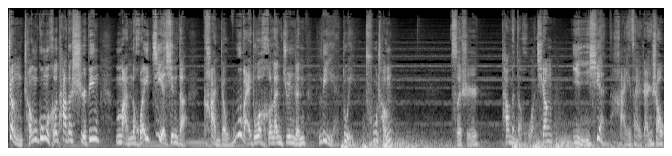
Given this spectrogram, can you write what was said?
郑成功和他的士兵满怀戒心地看着五百多荷兰军人列队出城。此时，他们的火枪引线还在燃烧，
